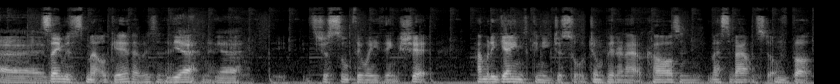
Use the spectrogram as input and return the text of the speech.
Um, Same as Metal Gear, though, isn't it? Yeah, You know, yeah, It's just something where you think, shit, how many games can you just sort of jump in and out of cars and mess about and stuff? Mm. But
